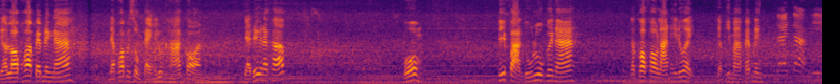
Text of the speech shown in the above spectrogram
เดี๋ยวรอพ่อแป๊บหนึ่งนะ เดี๋ยวพ่อไปส่งไก่ให้ลูกค้าก่อน อย่าดื้อนะครับบูมพี่ฝากดูลูกด้วยนะ แล้วก็เฝ้าร้านให้ด้วย เดี๋ยวพี่มาแป๊บนึงได้จ้ะพี่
